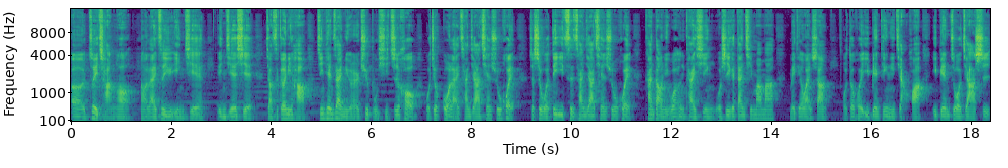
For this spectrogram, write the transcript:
呃，最长哦，啊，来自于尹杰，尹杰写：饺子哥你好，今天在女儿去补习之后，我就过来参加签书会。这是我第一次参加签书会，看到你我很开心。我是一个单亲妈妈，每天晚上我都会一边听你讲话，一边做家事。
